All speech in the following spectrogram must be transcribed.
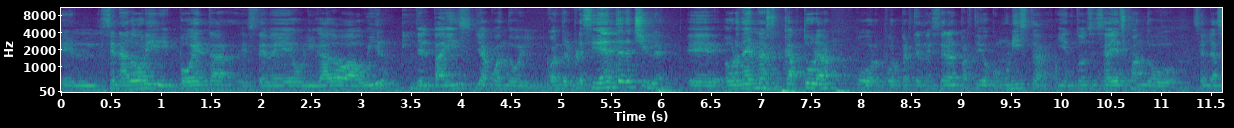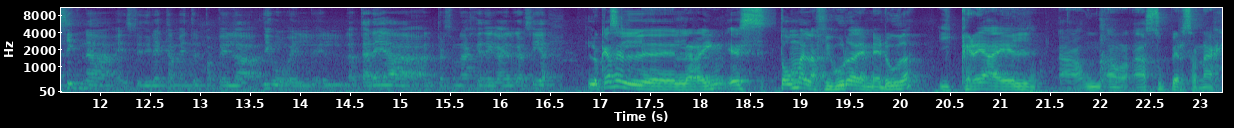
el senador y poeta se este, ve obligado a huir del país, ya cuando el, cuando el presidente de Chile eh, ordena su captura por, por, pertenecer al Partido Comunista, y entonces ahí es cuando se le asigna este, directamente el papel, digo, el, la tarea al personaje de Gael García. Lo que hace el, Larraín es toma la figura de Neruda y crea él a, su personaje,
